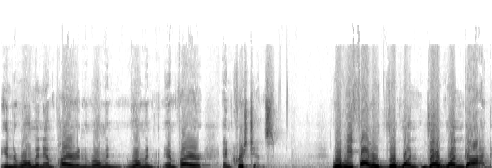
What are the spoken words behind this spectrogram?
in the Roman Empire, in the Roman Roman Empire, and Christians, where we follow the one the one God.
